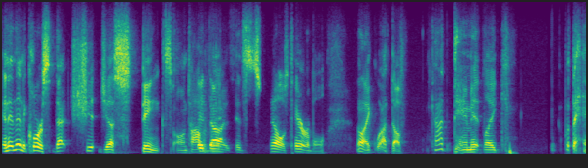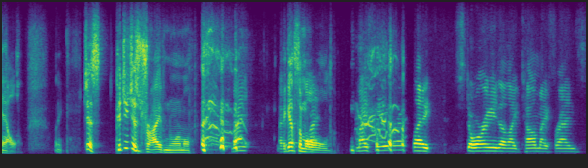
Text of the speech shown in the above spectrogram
and then, then of course that shit just stinks on top It of does. it. It smells terrible. I'm like, what the? f- God damn it! Like, what the hell? Like, just could you just drive normal? My I guess I'm Right. old. my favorite like story to like tell my friends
